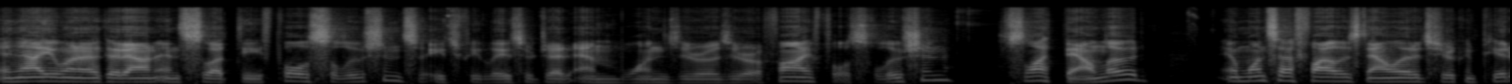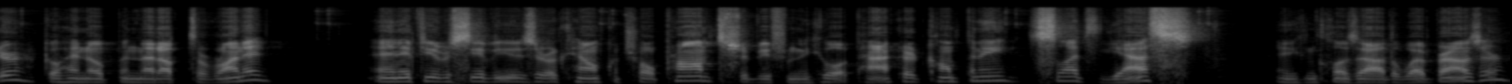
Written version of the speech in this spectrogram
And now you want to go down and select the full solution. So HP LaserJet M1005 full solution. Select download. And once that file is downloaded to your computer, go ahead and open that up to run it. And if you receive a user account control prompt, it should be from the Hewlett-Packard company, select yes, and you can close out of the web browser.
